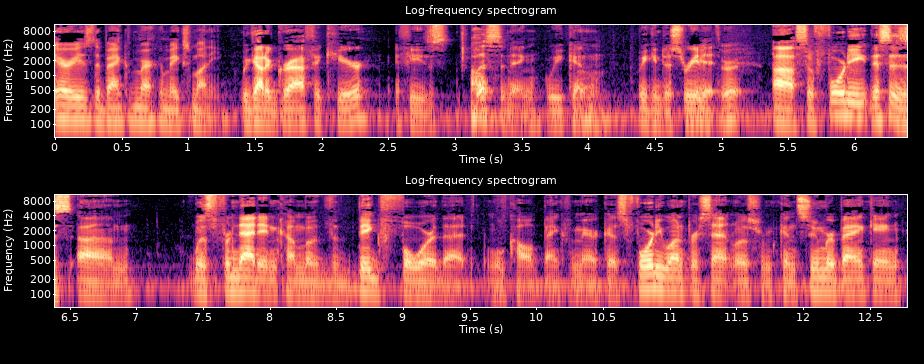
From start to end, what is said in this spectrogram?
areas the Bank of America makes money. We got a graphic here. If he's listening, we can we can just read Read it. through it. Uh, so forty. This is um, was for net income of the big four that we'll call Bank of America's. Forty-one percent was from consumer banking,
